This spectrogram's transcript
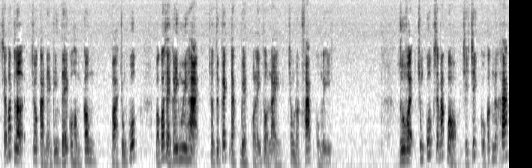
sẽ bất lợi cho cả nền kinh tế của Hồng Kông và Trung Quốc và có thể gây nguy hại cho tư cách đặc biệt của lãnh thổ này trong luật pháp của Mỹ. Dù vậy, Trung Quốc sẽ bác bỏ chỉ trích của các nước khác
